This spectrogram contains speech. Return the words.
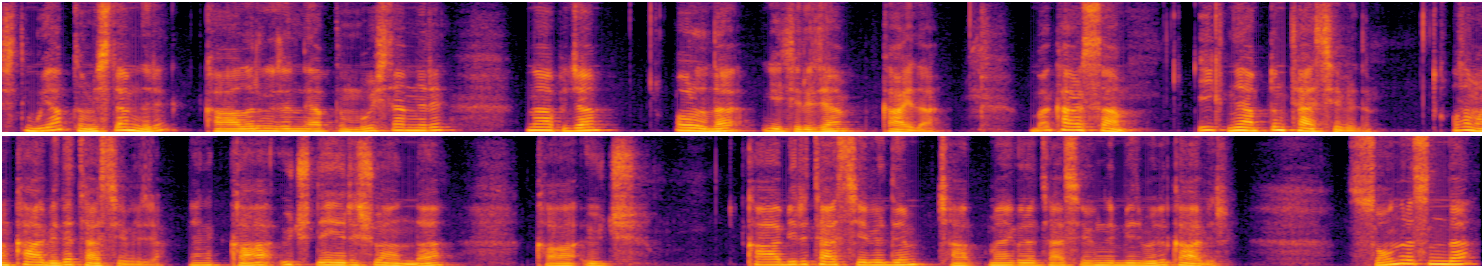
Şimdi bu yaptığım işlemleri K'ların üzerinde yaptığım bu işlemleri ne yapacağım? Orada da geçireceğim kayda. Bakarsam ilk ne yaptım? Ters çevirdim. O zaman K1'de ters çevireceğim. Yani K3 değeri şu anda K3. K1'i ters çevirdim. Çarpmaya göre ters çevirdiğimde 1 bölü K1. Sonrasında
